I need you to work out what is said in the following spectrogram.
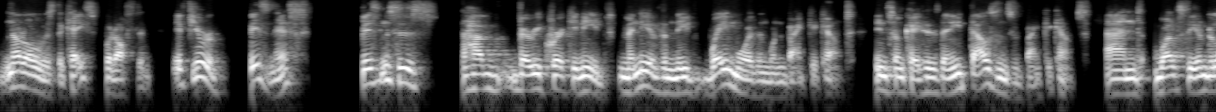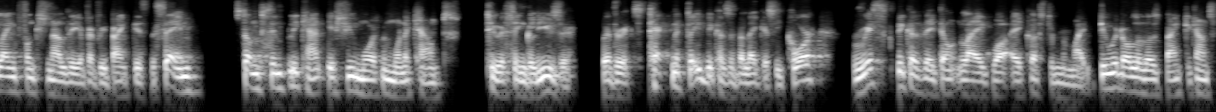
Not always the case, but often. If you're a business, businesses have very quirky needs. Many of them need way more than one bank account. In some cases, they need thousands of bank accounts. And whilst the underlying functionality of every bank is the same, some simply can't issue more than one account to a single user, whether it's technically because of a legacy core, risk because they don't like what a customer might do with all of those bank accounts,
